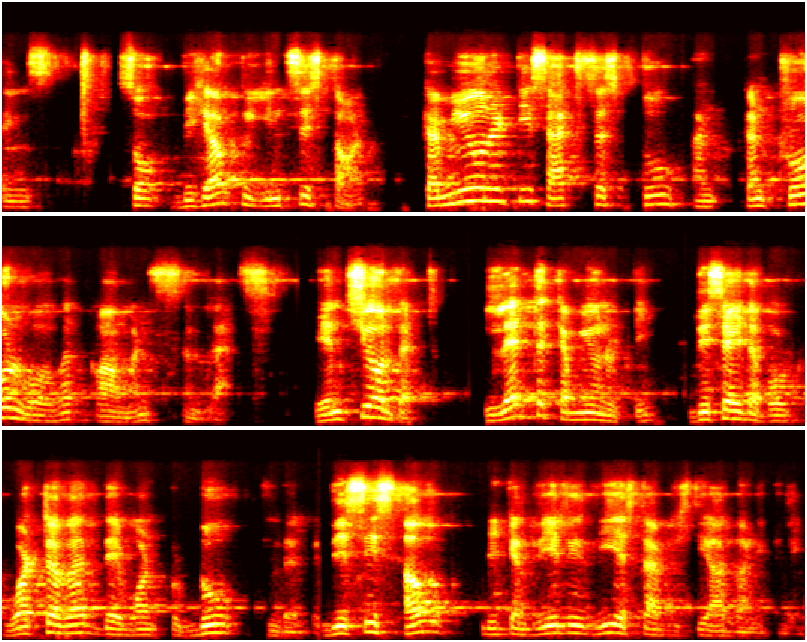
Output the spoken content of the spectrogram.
things. So we have to insist on communities' access to and control over commons and lands ensure that let the community decide about whatever they want to do in their life. This is how we can really re-establish the organic link.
